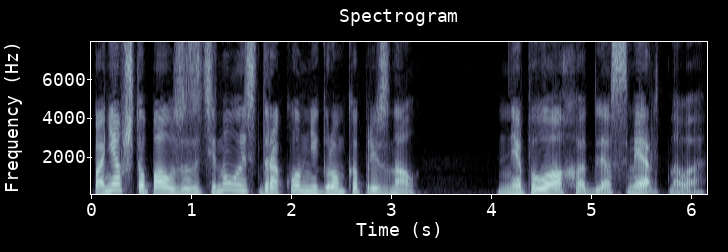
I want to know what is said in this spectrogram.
Поняв, что пауза затянулась, дракон негромко признал. «Неплохо для смертного».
